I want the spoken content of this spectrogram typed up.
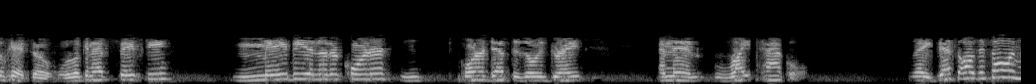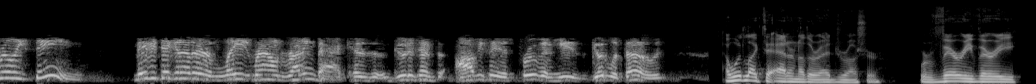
okay, so we're looking at safety, maybe another corner. Corner depth is always great, and then right tackle. Like that's all. That's all I'm really seeing. Maybe take another late round running back because Gutekunst obviously has proven he's good with those. I would like to add another edge rusher. We're very, very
